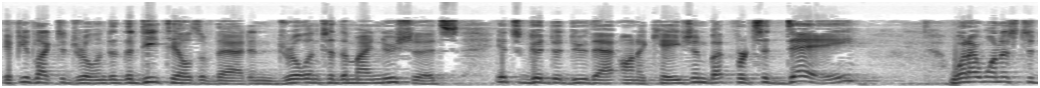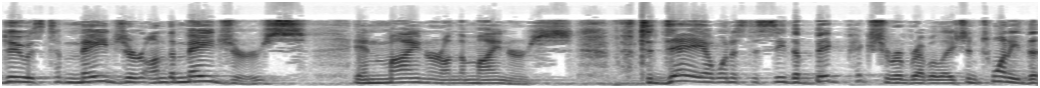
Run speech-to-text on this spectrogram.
if you'd like to drill into the details of that and drill into the minutiae. It's, it's good to do that on occasion. But for today, what I want us to do is to major on the majors and minor on the minors. Today, I want us to see the big picture of Revelation 20, the,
